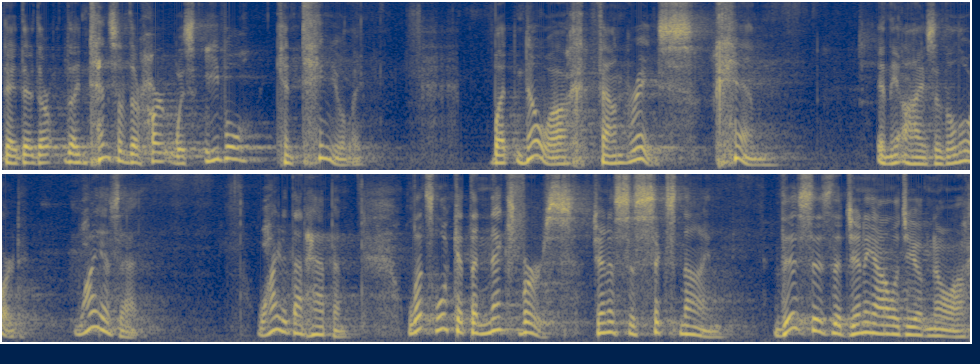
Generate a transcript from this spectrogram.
They, the intents of their heart was evil continually. But Noah found grace, him, in the eyes of the Lord. Why is that? Why did that happen? Let's look at the next verse, Genesis 6 9. This is the genealogy of Noah.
